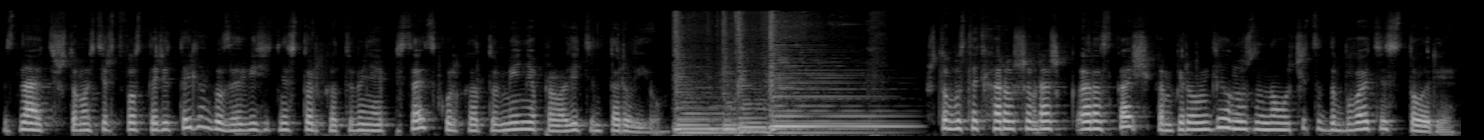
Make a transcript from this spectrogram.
Знайте, что мастерство сторителлинга зависит не столько от умения писать, сколько от умения проводить интервью. Чтобы стать хорошим рассказчиком, первым делом нужно научиться добывать истории.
